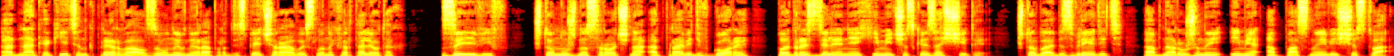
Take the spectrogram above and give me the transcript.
Однако Китинг прервал заунывный рапорт диспетчера о высланных вертолетах, заявив, что нужно срочно отправить в горы подразделение химической защиты, чтобы обезвредить обнаруженные ими опасные вещества,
